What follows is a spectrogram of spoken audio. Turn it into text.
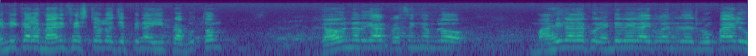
ఎన్నికల మేనిఫెస్టోలో చెప్పిన ఈ ప్రభుత్వం గవర్నర్ గారి ప్రసంగంలో మహిళలకు రెండు వేల ఐదు వందల రూపాయలు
